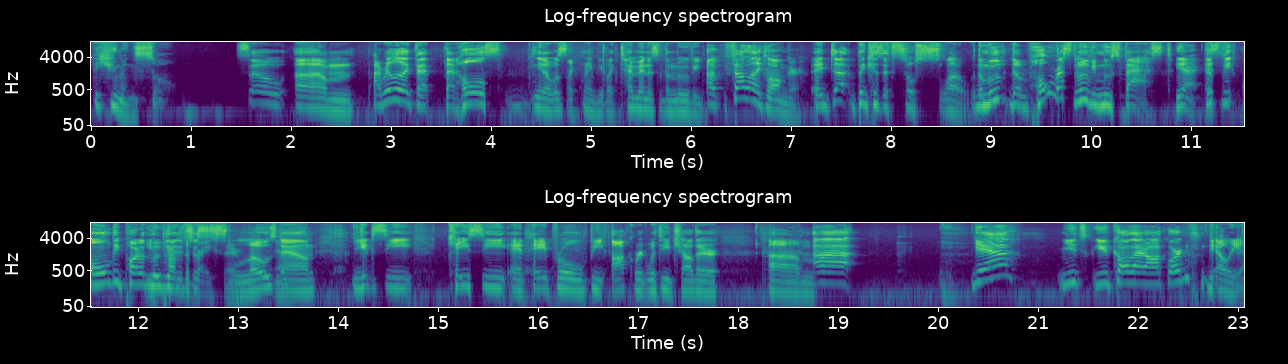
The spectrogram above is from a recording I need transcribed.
the human soul. So, um, I really like that. That whole, you know, was like maybe like ten minutes of the movie. Uh, felt like longer. It does because it's so slow. The move, the whole rest of the movie moves fast. Yeah, it's the only part of the movie that the just slows Yeah. down. You get to see Casey and April be awkward with each other. Um, Uh, yeah, you'd you'd call that awkward. oh yeah,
